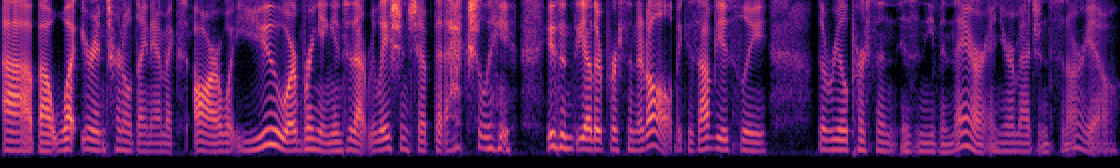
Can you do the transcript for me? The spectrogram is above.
uh, about what your internal dynamics are, what you are bringing into that relationship that actually isn't the other person at all, because obviously the real person isn't even there in your imagined scenario.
